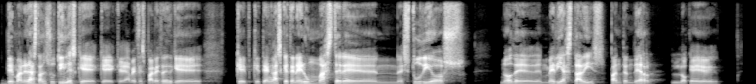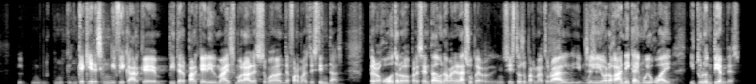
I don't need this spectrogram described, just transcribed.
de maneras tan sutiles que, que- a veces parece que, que- tengas que tener un máster en estudios, ¿no? De, en media studies para entender lo que qué quiere significar que Peter Parker y Miles Morales se muevan de formas distintas. Pero el juego te lo presenta de una manera súper, insisto, súper natural y muy sí. orgánica y muy guay, y tú lo entiendes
